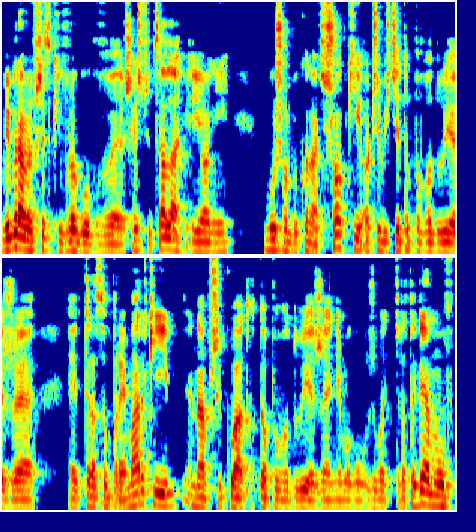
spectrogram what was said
wybramy wszystkich wrogów w 6 calach i oni muszą wykonać szoki. Oczywiście to powoduje, że e, tracą primarki, na przykład to powoduje, że nie mogą używać strategemów,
